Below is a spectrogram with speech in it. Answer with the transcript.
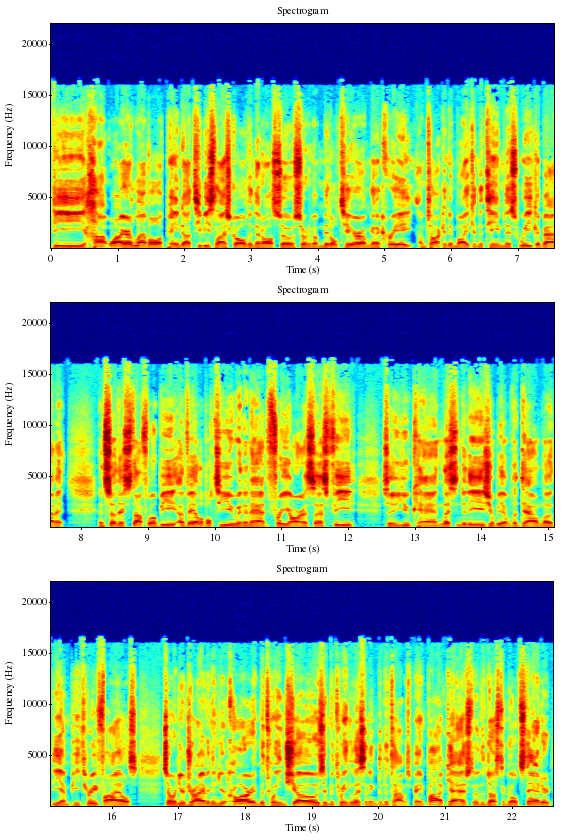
the hotwire level of paine.tv slash gold and then also sort of a middle tier i'm going to create. I'm talking to mike and the team this week about it. And so this stuff will be available to you in an ad-free rss feed so you can listen to these. You'll be able to download the mp3 files. So when you're driving in your car in between shows in between listening to the thomas paine podcast or the dustin gold standard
